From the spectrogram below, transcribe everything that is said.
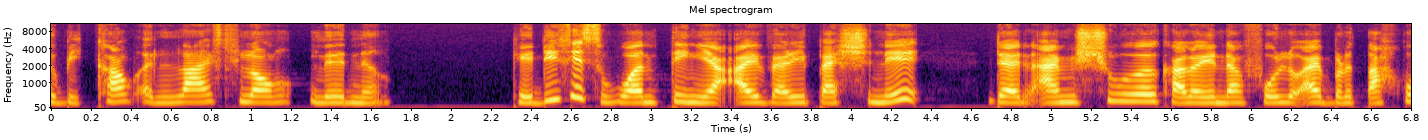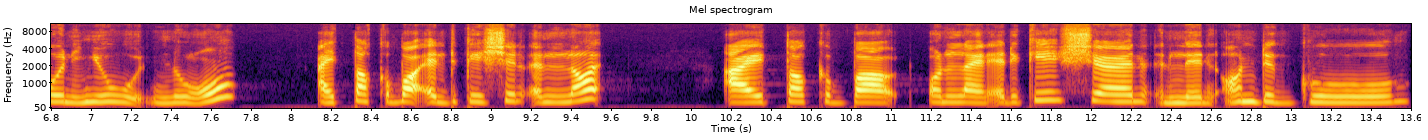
to become a lifelong learner. Okay, this is one thing yang I very passionate dan I'm sure kalau yang dah follow I bertahun, you would know. I talk about education a lot I talk about online education, learn on the go,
